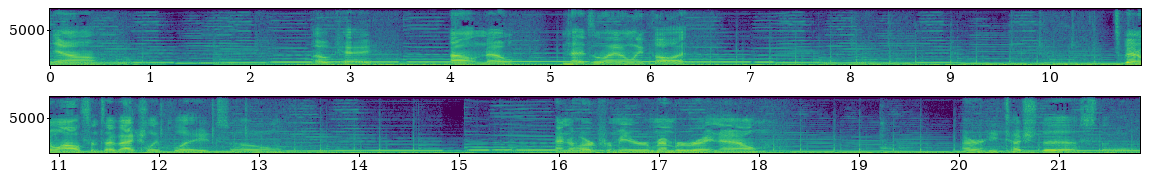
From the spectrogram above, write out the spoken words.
No. Okay. I don't know. That's my only thought. It's been a while since I've actually played, so... Kinda hard for me to remember right now. I already touched this, though.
